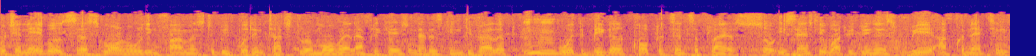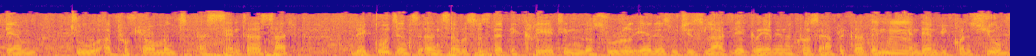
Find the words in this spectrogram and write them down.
which enables uh, small-holding farmers to be put in touch through a mobile application that has been developed with bigger corporates and suppliers. So essentially what we're doing is we are connecting them to a procurement uh, center as such, their goods and, and services that they create in those rural areas, which is largely agrarian across Africa, then can then be consumed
